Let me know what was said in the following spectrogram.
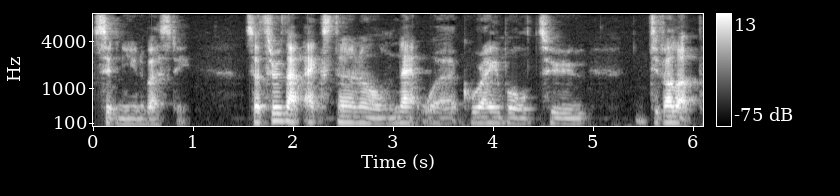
Sydney University. So through that external network, we're able to develop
